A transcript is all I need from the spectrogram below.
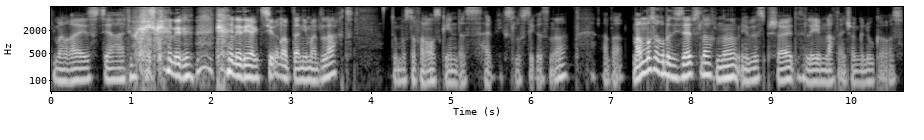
die man reißt, ja, du kriegst keine, keine Reaktion, ob dann jemand lacht. Du musst davon ausgehen, dass es halbwegs lustig ist, ne? Aber man muss auch über sich selbst lachen, ne? Ihr wisst Bescheid, das Leben lacht einen schon genug aus.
